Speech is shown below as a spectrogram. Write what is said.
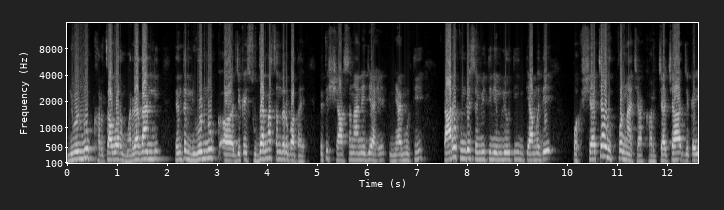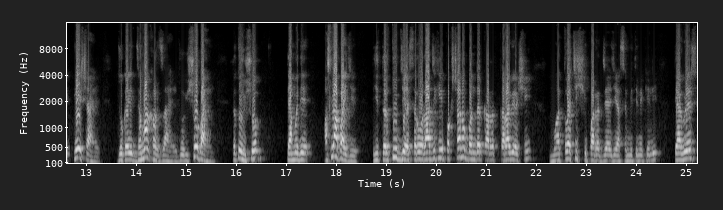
निवडणूक खर्चावर मर्यादा आणली. त्यानंतर निवडणूक जे काही सुधारणा संदर्भात आहे तर ते शासनाने जे आहे न्यायमूर्ती तारकुंडे समिती नेमली होती. त्यामध्ये पक्षाच्या उत्पन्नाच्या खर्चाच्या जे काही क्लेश आहे जो काही जमा खर्च आहे जो हिशोब आहे तर तो हिशोब त्यामध्ये असला पाहिजे. ही तरतूद जी आहे सर्व राजकीय पक्षानं बंदर करावी अशी महत्वाची शिफारस जी आहे जी या समितीने केली. त्यावेळेस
